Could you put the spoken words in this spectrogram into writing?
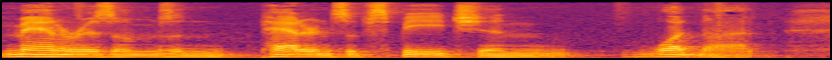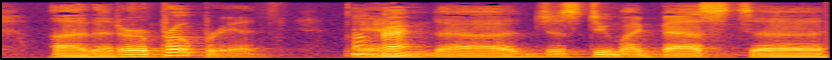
mannerisms and patterns of speech and whatnot uh, that are appropriate. Okay. And uh, just do my best uh,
